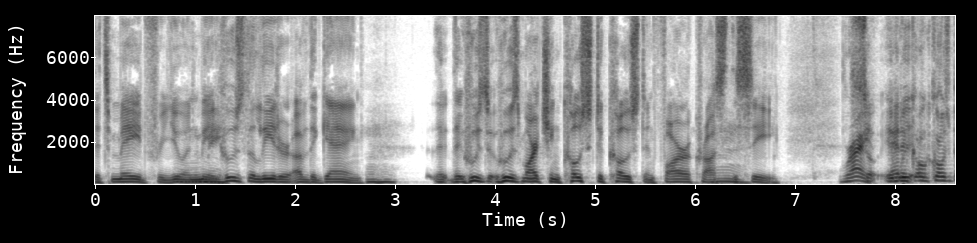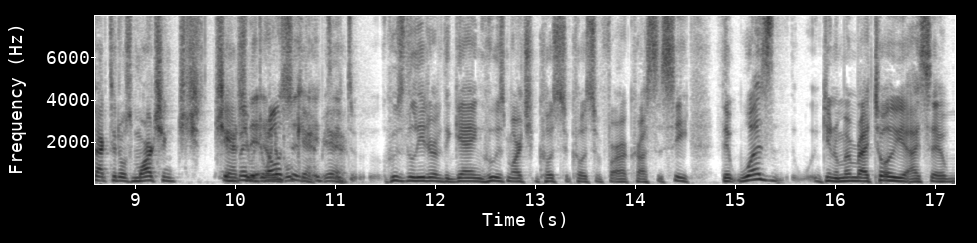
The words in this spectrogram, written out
that's made for you and me? Me. Mm-hmm. Who's the leader of the gang? The- the- who's who's marching coast to coast and far across the sea? Right. So it and it goes back to those marching ch- chants you were doing in also- camp. it- yeah. it- who's the leader of the gang? Who is marching coast to coast and far across the sea? That was, you know, remember I told you, I said,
